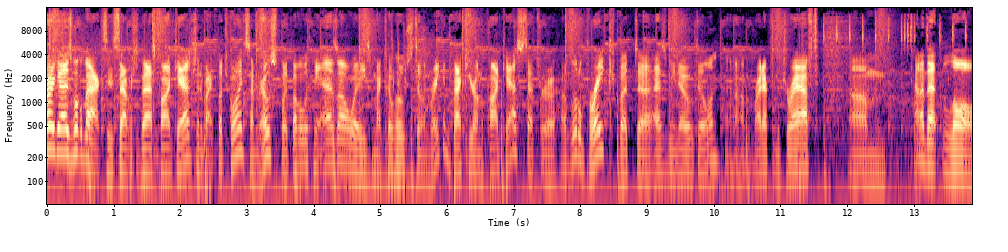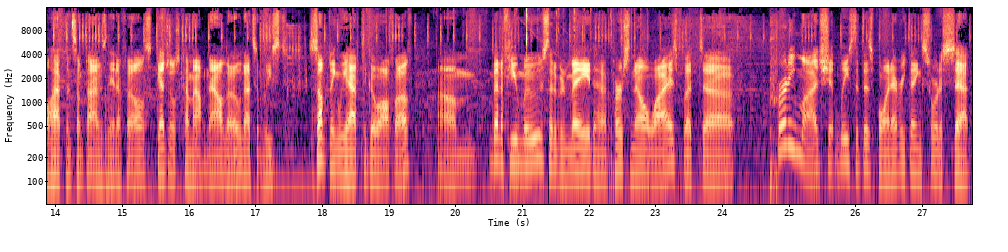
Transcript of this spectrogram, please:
right, guys, welcome back to the Establish the Pass podcast, presented by Clutch Points. I'm your host, Blake Bubba. With me, as always, my co-host Dillon Reagan, back here on the podcast after a, a little break. But uh, as we know, Dillon, um, right after the draft, um, kind of that lull happens sometimes in the NFL. Schedules come out now, though. That's at least something we have to go off of. Um, been a few moves that have been made uh, personnel-wise, but uh, pretty much, at least at this point, everything's sort of set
